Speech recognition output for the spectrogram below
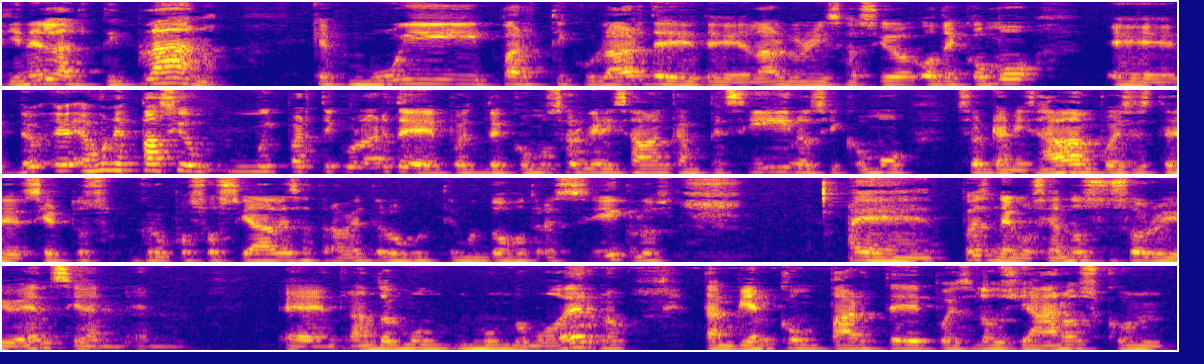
tiene el altiplano, que es muy particular de, de la organización o de cómo eh, es un espacio muy particular de, pues, de cómo se organizaban campesinos y cómo se organizaban pues, este, ciertos grupos sociales a través de los últimos dos o tres siglos, eh, pues negociando su sobrevivencia en, eh, entrando al mundo, moderno. También comparte pues, los llanos con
